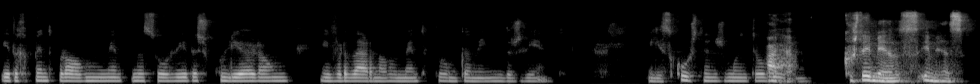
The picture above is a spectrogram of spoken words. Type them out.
e de repente por algum momento na sua vida escolheram enverdar novamente por um caminho desviante. E isso custa-nos muito ouvir. Ah, não é? Custa imenso, imenso.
